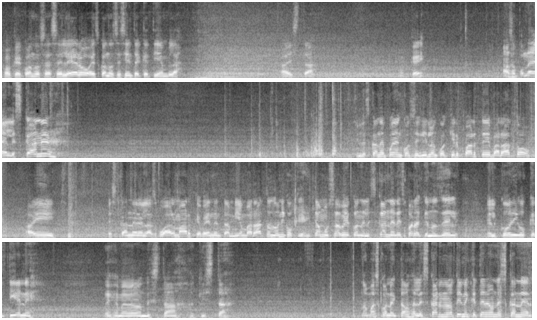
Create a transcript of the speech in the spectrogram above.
Ok, cuando se acelero es cuando se siente que tiembla. Ahí está. Ok. Vamos a poner el escáner. El escáner pueden conseguirlo en cualquier parte, barato. Hay escáner en las Walmart que venden también baratos. Lo único que necesitamos saber con el escáner es para que nos dé el, el código que tiene. Déjenme ver dónde está. Aquí está nomás conectamos el escáner no tienen que tener un escáner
